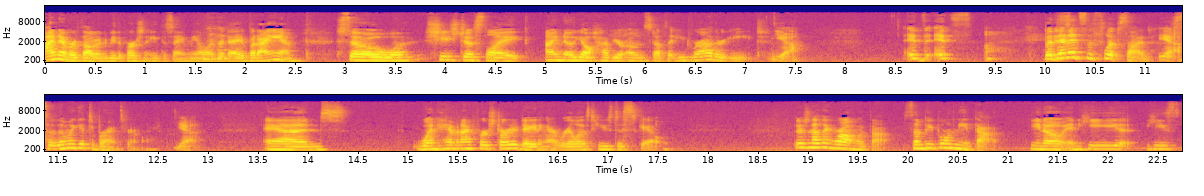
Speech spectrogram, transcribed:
I never thought I'd be the person to eat the same meal every day, but I am. So she's just like, I know y'all have your own stuff that you'd rather eat. Yeah. It's it's But then it's the flip side. Yeah. So then we get to Brian's family. yeah. And when him and I first started dating, I realized he used a scale. There's nothing wrong with that. Some people need that, you know, and he he's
